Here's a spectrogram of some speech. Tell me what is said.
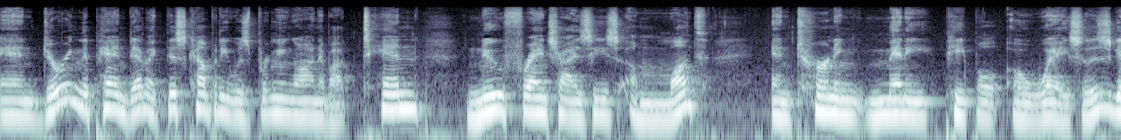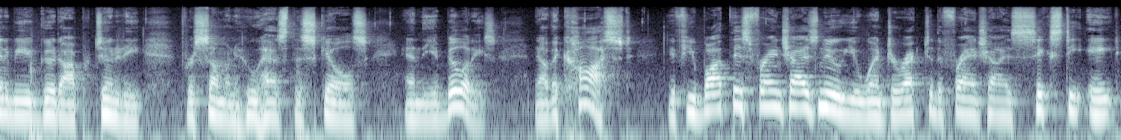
And during the pandemic, this company was bringing on about 10 new franchisees a month and turning many people away. So, this is going to be a good opportunity for someone who has the skills and the abilities. Now, the cost if you bought this franchise new, you went direct to the franchise, 68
